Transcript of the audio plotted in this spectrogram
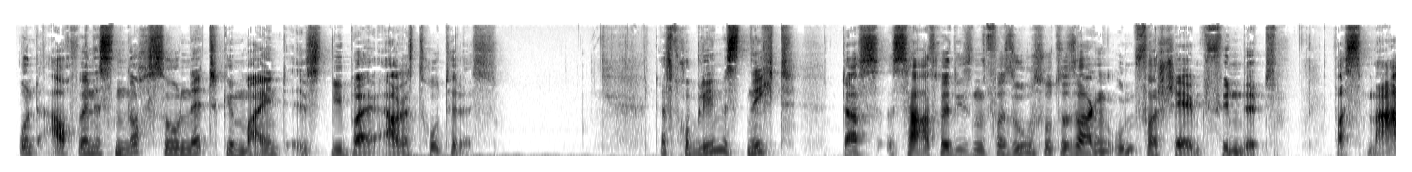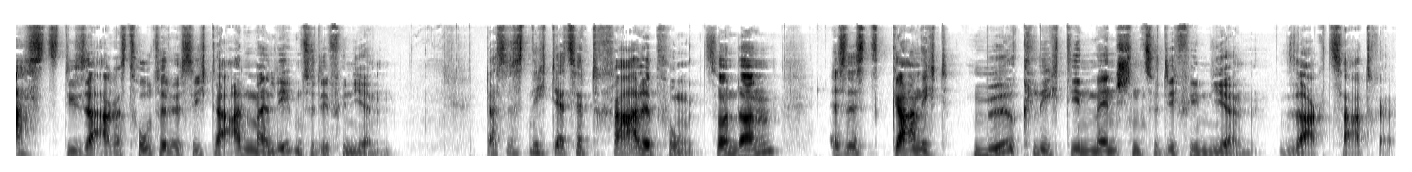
Und auch wenn es noch so nett gemeint ist wie bei Aristoteles. Das Problem ist nicht, dass Sartre diesen Versuch sozusagen unverschämt findet. Was maßt dieser Aristoteles sich da an, mein Leben zu definieren? Das ist nicht der zentrale Punkt, sondern es ist gar nicht möglich, den Menschen zu definieren, sagt Sartre.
